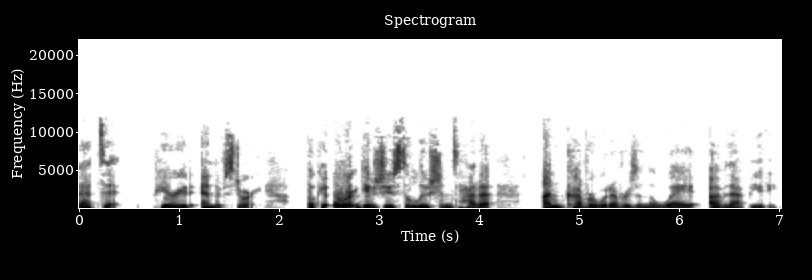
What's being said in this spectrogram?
That's it. Period. End of story. Okay. Or it gives you solutions how to uncover whatever's in the way of that beauty.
